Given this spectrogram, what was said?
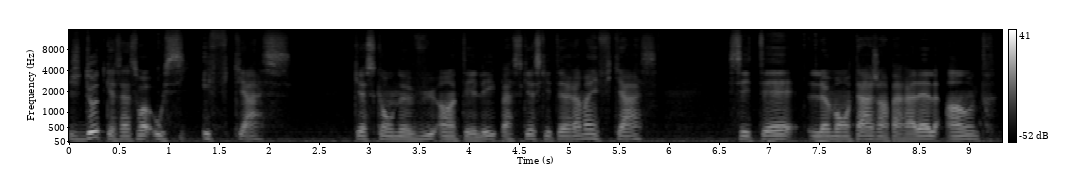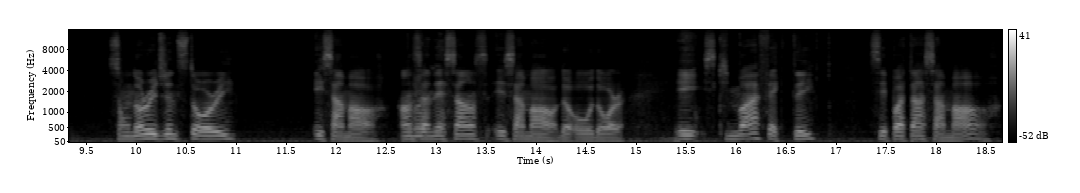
je doute que ça soit aussi efficace que ce qu'on a vu en télé, parce que ce qui était vraiment efficace, c'était le montage en parallèle entre son origin story et sa mort, entre sa naissance et sa mort de Hodor. Et ce qui m'a affecté, c'est pas tant sa mort,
